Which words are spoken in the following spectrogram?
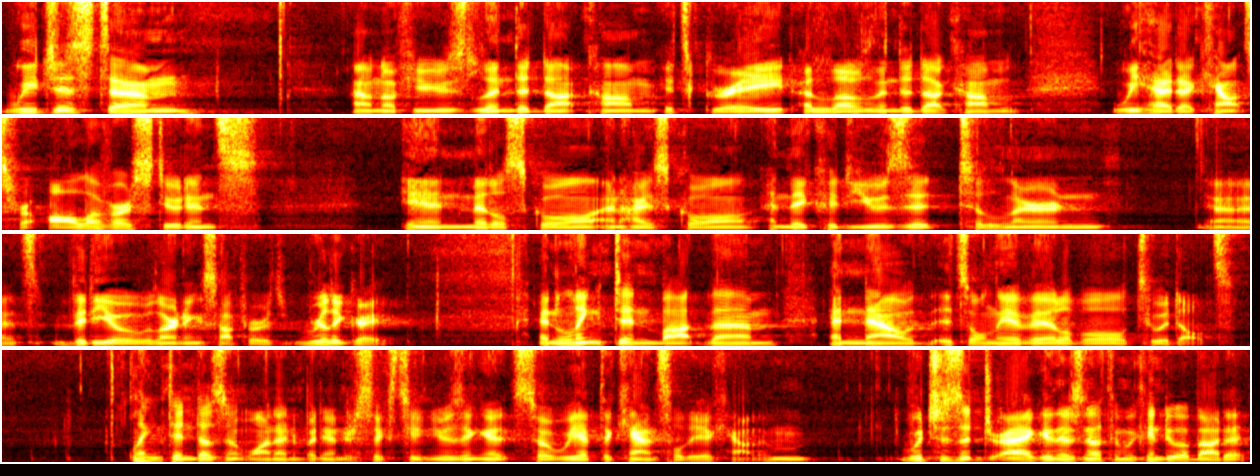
We just, um, I don't know if you use lynda.com. It's great. I love lynda.com. We had accounts for all of our students in middle school and high school, and they could use it to learn uh, video learning software. It's really great. And LinkedIn bought them, and now it's only available to adults. LinkedIn doesn't want anybody under 16 using it, so we have to cancel the account which is a drag, and there's nothing we can do about it.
